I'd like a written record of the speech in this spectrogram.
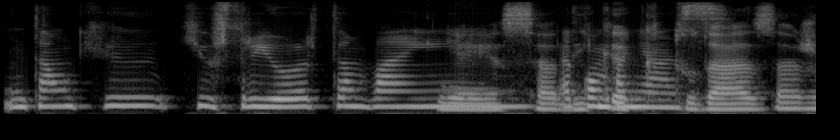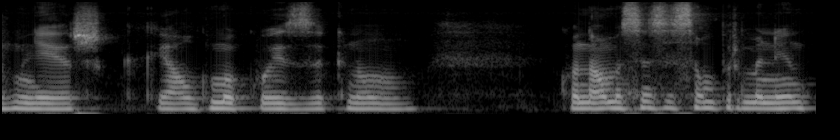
então que, que o exterior também. E é essa a dica que tu dás às mulheres que alguma coisa que não. Quando há uma sensação permanente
